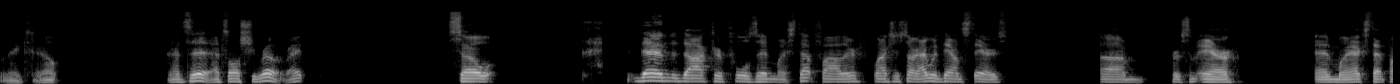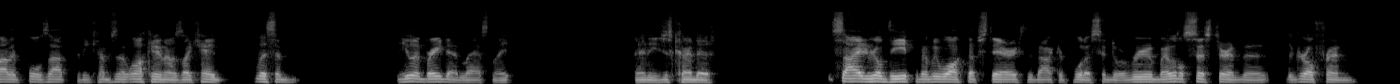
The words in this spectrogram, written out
like, well, that's it. That's all she wrote, right? So then the doctor pulls in my stepfather. Well, actually, sorry, I went downstairs um, for some air, and my ex stepfather pulls up and he comes and walking in. I was like, hey, listen, he went brain dead last night. And he just kind of sighed real deep. And then we walked upstairs. The doctor pulled us into a room. My little sister and the, the girlfriend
